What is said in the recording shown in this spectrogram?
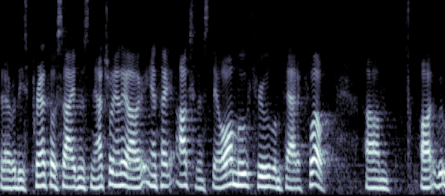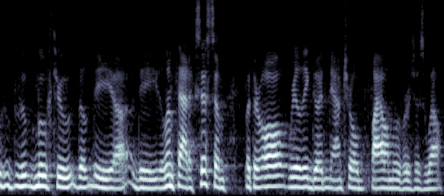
that have these paranthocyanins, natural antioxidants, they all move through lymphatic flow, um, uh, move through the, the, uh, the, lymphatic system, but they're all really good natural bile movers as well.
